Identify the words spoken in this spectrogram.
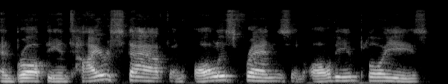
and brought the entire staff and all his friends and all the employees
